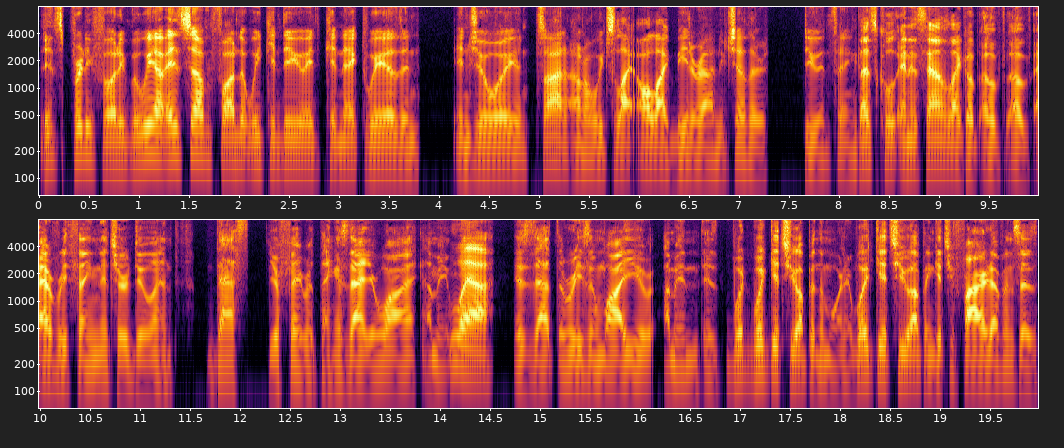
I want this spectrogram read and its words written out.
It's pretty funny, but we have it's something fun that we can do and connect with and enjoy. And so I don't, I don't know, we just like all like being around each other, doing things. That's cool. And it sounds like of, of of everything that you're doing, that's your favorite thing. Is that your why? I mean, Well, is that the reason why you? I mean, is what what gets you up in the morning? What gets you up and gets you fired up and says,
